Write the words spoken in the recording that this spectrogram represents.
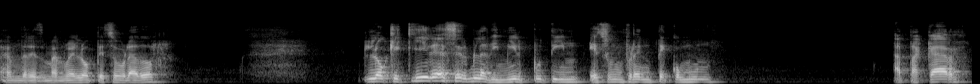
a Andrés Manuel López Obrador. Lo que quiere hacer Vladimir Putin es un frente común, atacar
